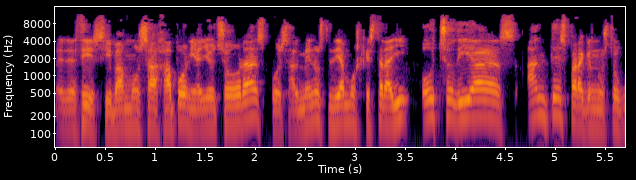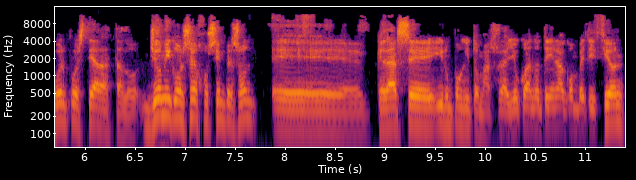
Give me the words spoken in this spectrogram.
Es decir, si vamos a Japón y hay ocho horas, pues al menos tendríamos que estar allí ocho días antes para que nuestro cuerpo esté adaptado. Yo mi consejo siempre son eh, quedarse, ir un poquito más. O sea, yo cuando tenía una competición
